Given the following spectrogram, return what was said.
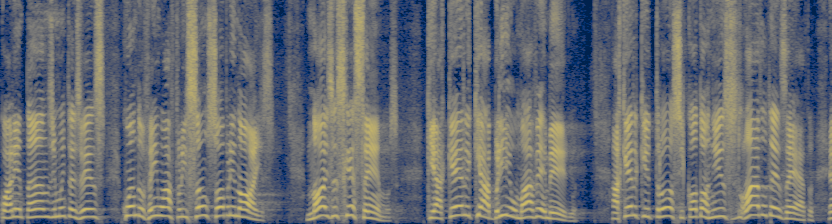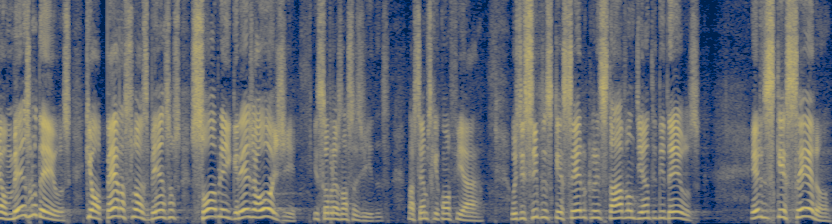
40 anos e muitas vezes, quando vem uma aflição sobre nós, nós esquecemos que aquele que abriu o mar vermelho, aquele que trouxe codornizes lá do deserto, é o mesmo Deus que opera suas bênçãos sobre a igreja hoje e sobre as nossas vidas. Nós temos que confiar. Os discípulos esqueceram que eles estavam diante de Deus. Eles esqueceram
